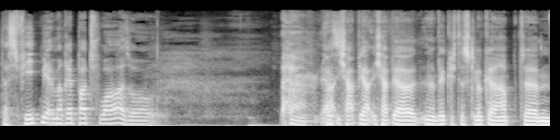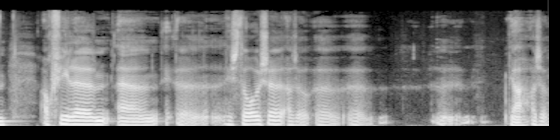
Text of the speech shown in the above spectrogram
das fehlt mir im Repertoire? Also ja, ich habe ja, ich habe ja wirklich das Glück gehabt, ähm, auch viele äh, äh, historische, also äh, äh, ja, also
